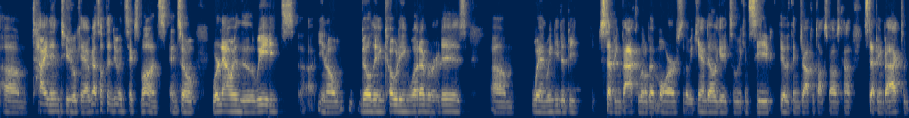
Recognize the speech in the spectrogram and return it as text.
um, tied into okay i've got something due in six months. And so we're now into the weeds uh, you know building coding whatever it is um, when we need to be stepping back a little bit more so that we can delegate so we can see. The other thing jocko talks about is kind of stepping back to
